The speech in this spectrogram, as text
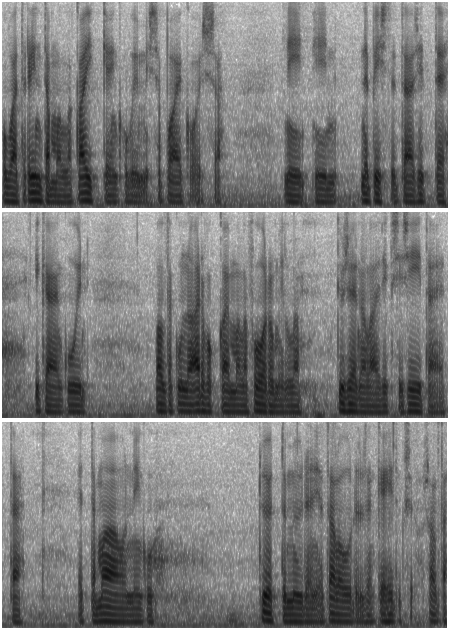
ovat rintamalla kaikkein kovimmissa paikoissa, niin, niin ne pistetään sitten ikään kuin valtakunnan arvokkaimmalla foorumilla kyseenalaisiksi siitä, että, että maa on niin kuin työttömyyden ja taloudellisen kehityksen osalta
